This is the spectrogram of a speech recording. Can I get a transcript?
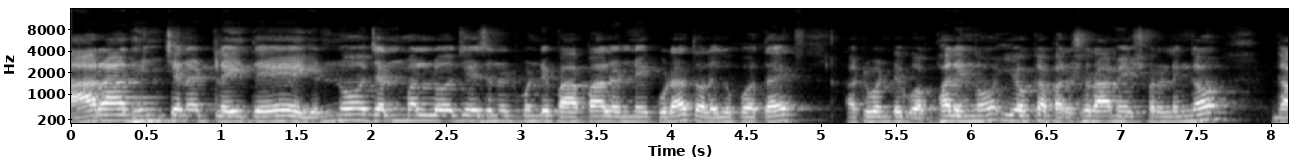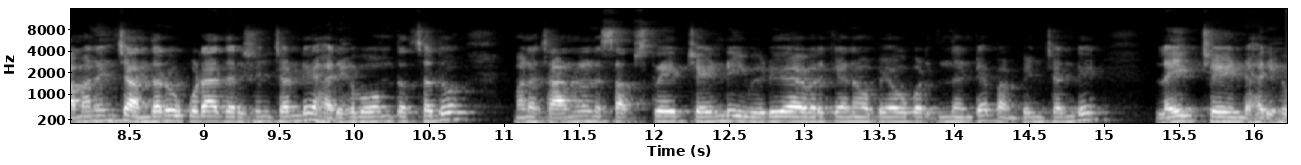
ఆరాధించినట్లయితే ఎన్నో జన్మల్లో చేసినటువంటి పాపాలన్నీ కూడా తొలగిపోతాయి. అటువంటి గొప్ప లింగం ఈ యొక్క పరశురామేశ్వర లింగం గమనించి అందరూ కూడా దర్శించండి. హరిహోం తత్సదు. మన ఛానల్ని సబ్స్క్రైబ్ చేయండి. ఈ వీడియో ఎవరికైనా ఉపయోగపడుతుందంటే పంపించండి. లైక్ చేయండి. హరిహోం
